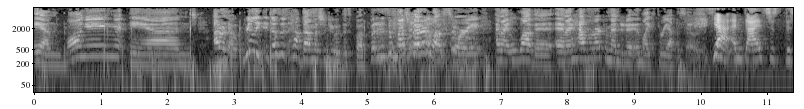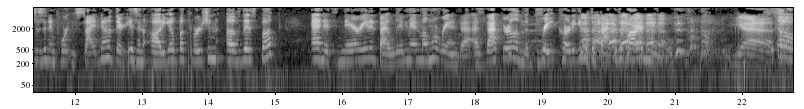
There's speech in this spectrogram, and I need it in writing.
and longing and I don't know. Really, it doesn't have that much to do with this book, but it is a much better love story, and I love it. And I haven't recommended it in like three episodes. Yeah, and guys, just this is an important side note. There is an audiobook version of this book, and it's narrated by Lin Manuel Miranda as that girl in the great cardigan at the back of the bar knew. Yes. So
